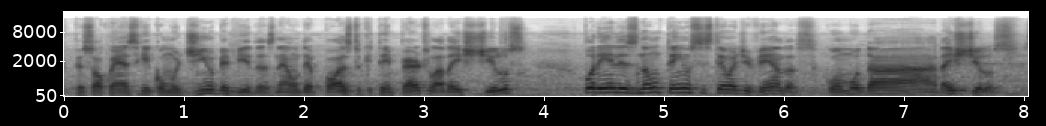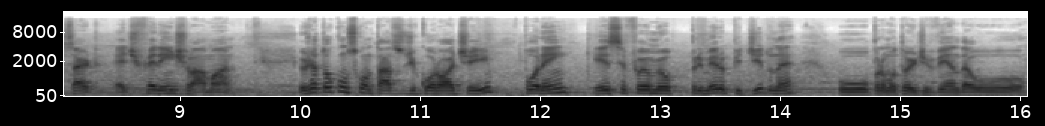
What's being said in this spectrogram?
o pessoal conhece aqui como Dinho Bebidas, né? Um depósito que tem perto lá da Estilos. Porém, eles não têm o um sistema de vendas como da, da Estilos, certo? É diferente lá, mano. Eu já tô com os contatos de corote aí, porém, esse foi o meu primeiro pedido, né? O promotor de venda, o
